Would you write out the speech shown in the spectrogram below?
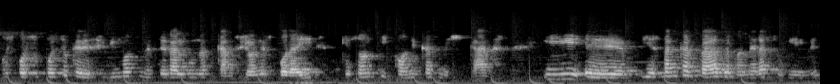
pues por supuesto que decidimos meter algunas canciones por ahí que son icónicas mexicanas. Y, eh, y están cantadas de manera sublime.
